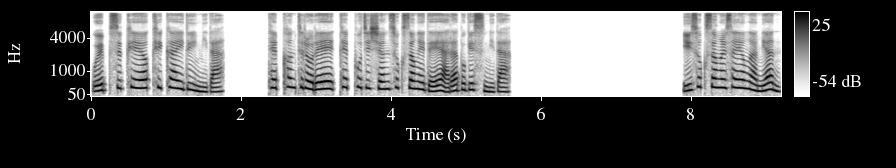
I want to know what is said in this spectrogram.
웹스퀘어 quick guide입니다. tab control의 tab position 속성에 대해 알아보겠습니다. 이 속성을 사용하면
